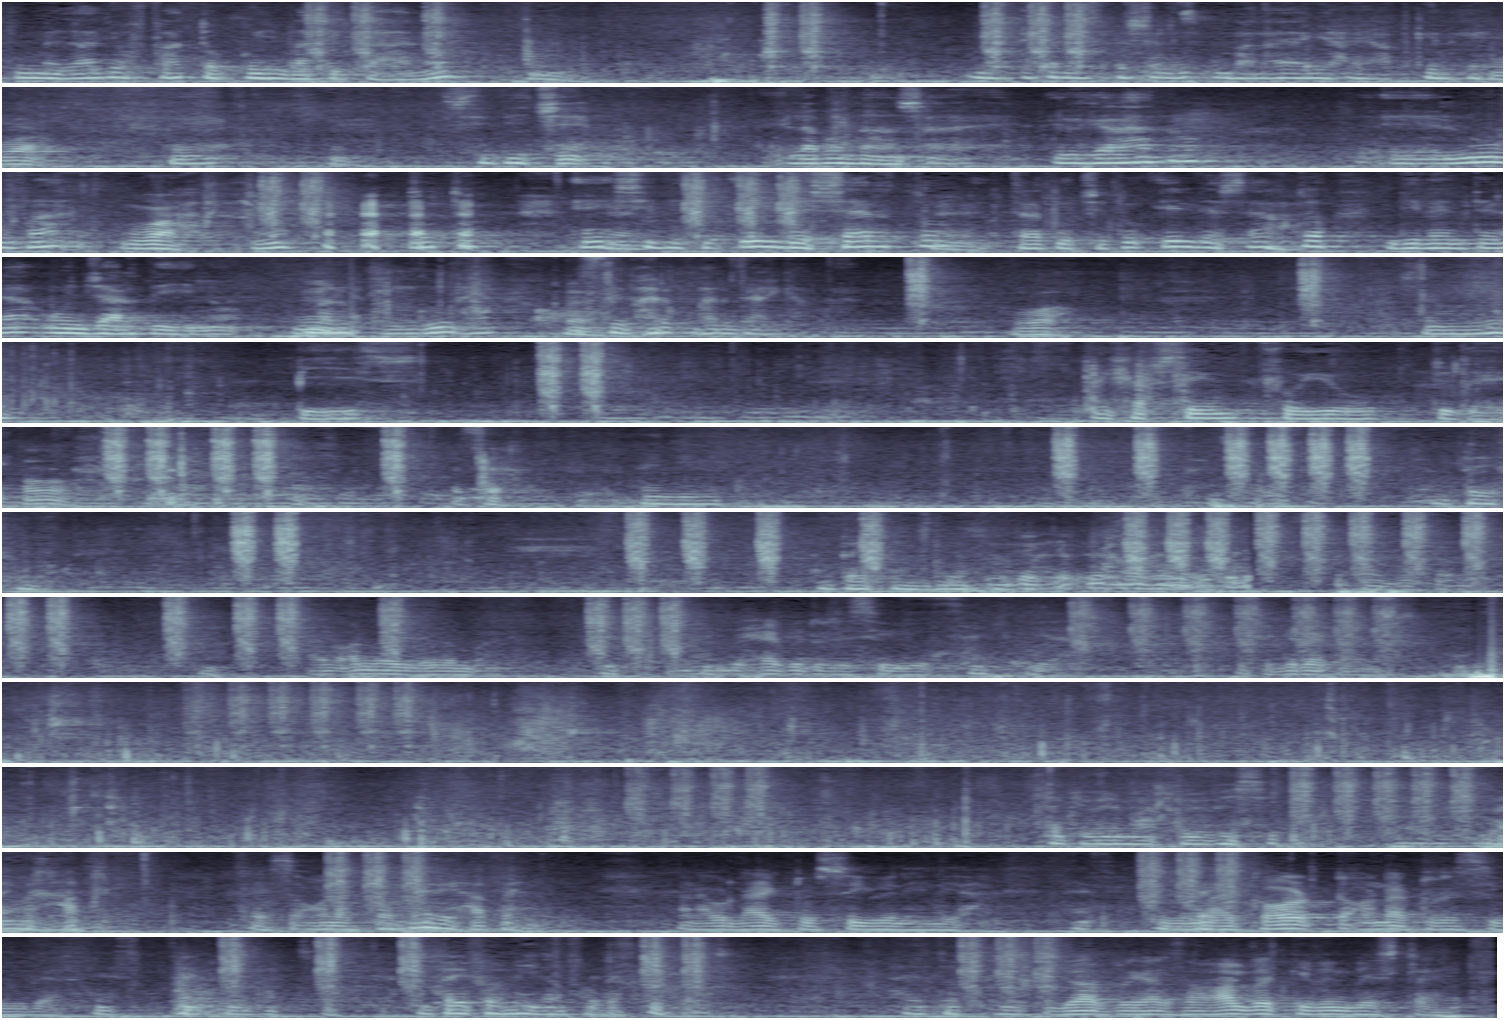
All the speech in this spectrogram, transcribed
un medaglio fatto qui in Vaticano. Vaticano specially बनाया गया है आपके लिए Wow. Eh, si dice eh, l'abbondanza, eh, il grano, eh, l'uva, Wow. eh, tutto. E si dice il deserto, traduci tu, il deserto diventerà un giardino. अंगूर है उससे भर भर जाएगा Wow. Peace. I have seen for you today. Oh. That's a, And you and pray for me. I'll always remember. I'll be happy to receive you. Thank you. Yeah. It's a great honor. Thank you very much for your visit. I'm happy, It's an honor for me. very happy. And I would like to see you in India. Yes. My court honor to receive you there. Yes, thank you very much. And pray for me, don't forget. You. Your prayers are always giving me strength.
